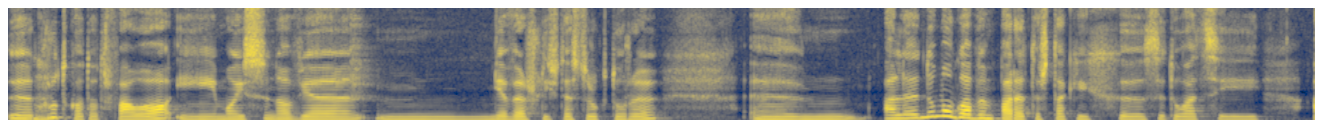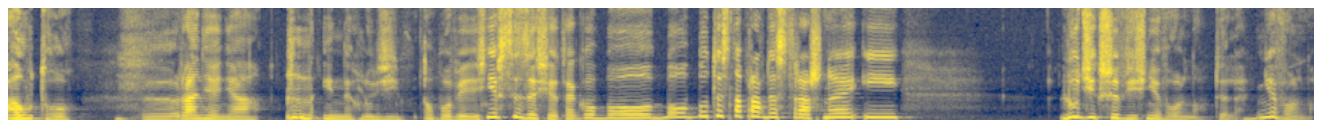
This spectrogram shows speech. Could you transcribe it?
hmm. krótko to trwało i moi synowie yy, nie weszli w te struktury, ale no mogłabym parę też takich y, sytuacji auto ranienia innych ludzi opowiedzieć. Nie wstydzę się tego, bo, bo, bo to jest naprawdę straszne i ludzi krzywdzić nie wolno. Tyle. Nie wolno.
